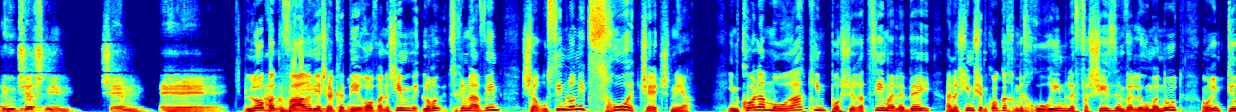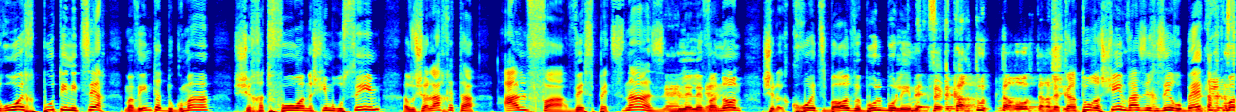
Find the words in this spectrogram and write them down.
היו צ'צ'נים שהם אה, לא בגווארדיה של קדירוב, אנשים לא צריכים להבין שהרוסים לא ניצחו את צ'צ'ניה. עם כל המורקים פה שרצים על ידי אנשים שהם כל כך מכורים לפשיזם ולאומנות, אומרים תראו איך פוטין ניצח, מביאים את הדוגמה שחטפו אנשים רוסים, אז הוא שלח את האלפא וספצנז כן, ללבנון, שלקחו אצבעות ובולבולים, וכרתו את הראש, את הראשים. וכרתו ראשים ואז החזירו, בטח כמו.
